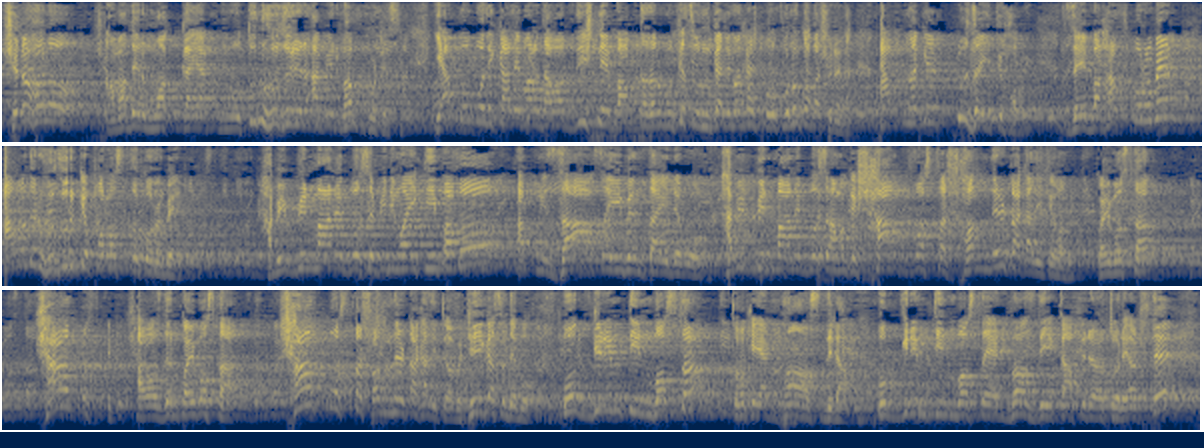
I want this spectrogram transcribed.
সেটা হলো, আমাদের মক্কায় এক নতুন হুজুরের আবির্ভাব ঘটেছে। এত বলি কালেমার দাওয়াত দিস নে বাপ দাদার মুখে চুন কালেমা কোনো কথা শুনে না। আপনাকে একটু যাইতে হবে। যে বাহাজ করবেন আমাদের হুজুরকে পরাস্ত করবেন হাবিব বিন মালিক বলছে বিনিময়ে কি পাবো? আপনি যা চাইবেন তাই দেব। হাবিব বিন মালিক বলছে আমাকে সাত বস্তা স্বর্ণের টাকা দিতে হবে। কয় বস্তা? সাত বস্তা। একটু সাহস দেন কয় বস্তা? সাত বস্তা স্বর্ণের টাকা দিতে হবে। ঠিক আছে, দেব। অগ্রিম তিন বস্তা তোমাকে অ্যাডভান্স দিলাম। অগ্রিম তিন বস্তা অ্যাডভান্স দিয়ে কাফিরা চলে আসছে।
